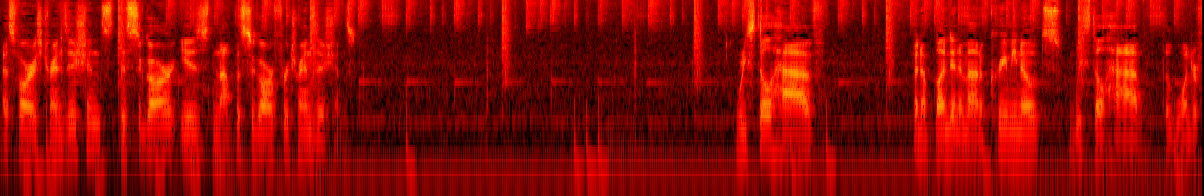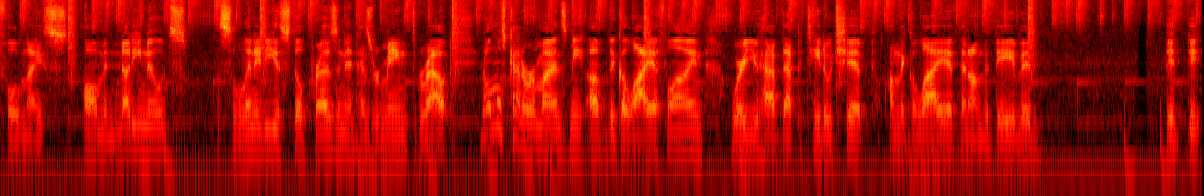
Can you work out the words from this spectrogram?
as far as transitions, this cigar is not the cigar for transitions. We still have an abundant amount of creamy notes. We still have the wonderful, nice almond nutty notes. The salinity is still present and has remained throughout. It almost kind of reminds me of the Goliath line, where you have that potato chip on the Goliath and on the David. It, it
